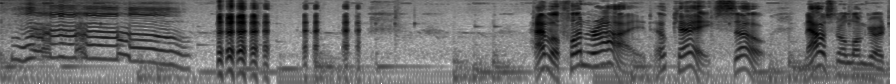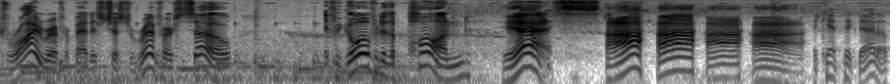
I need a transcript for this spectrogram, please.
Have a fun ride. Okay, so now it's no longer a dry riverbed, it's just a river. So if we go over to the pond, yes. Ha ha ha ha. I can't pick that up.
